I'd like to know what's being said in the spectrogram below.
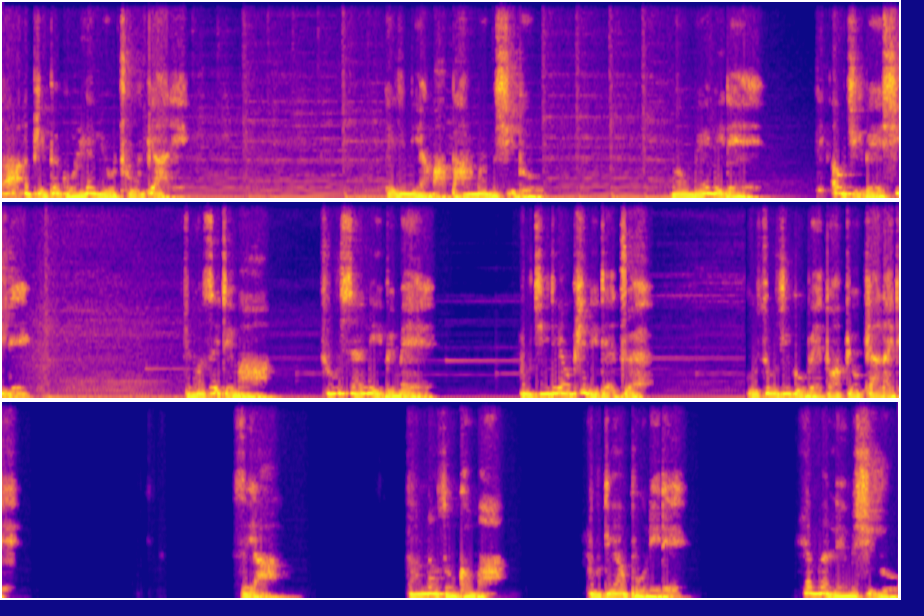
ကားအပြင်ဘက်ကိုလက်ရိုးထိုးပြတယ်။အဲဒီနေရာမှာဘာမှမရှိဘူး။ငုံမဲနေတဲ့ဒီအောက်ကြီးပဲရှိတယ်။ကျွန်တော်စိတ်ထဲမှာထူးဆန်းနေပြီမဲ့လူကြီးတယောက်ဖြစ်နေတဲ့အတွက်ဦးစိုးကြီးကိုပဲသွားပြောပြလိုက်တယ်။ဆရာကားနောက်ဆုံးခုံမှာလူတယောက်ပုံနေတယ်။လက်မှတ်လည်းမရှိဘူး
